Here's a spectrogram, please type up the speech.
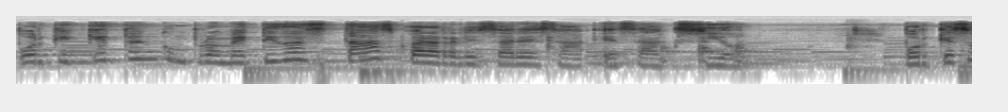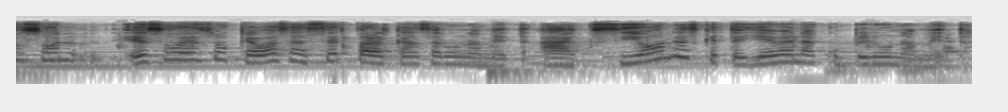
Porque qué tan comprometido estás para realizar esa, esa acción. Porque eso, son, eso es lo que vas a hacer para alcanzar una meta. Acciones que te lleven a cumplir una meta.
